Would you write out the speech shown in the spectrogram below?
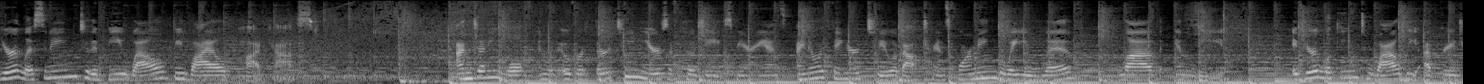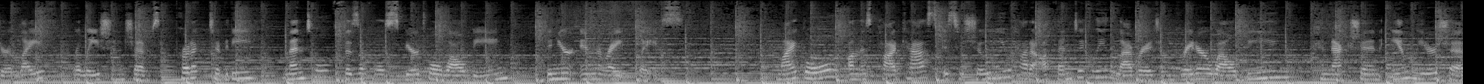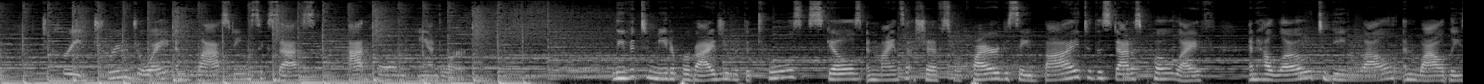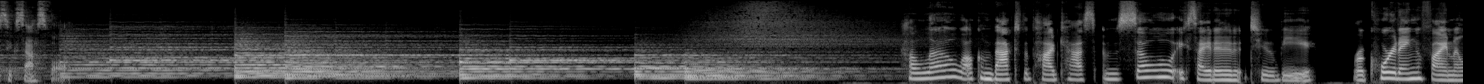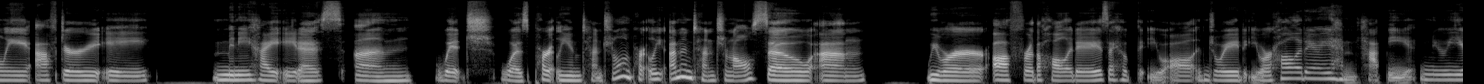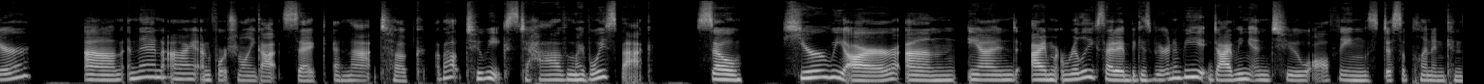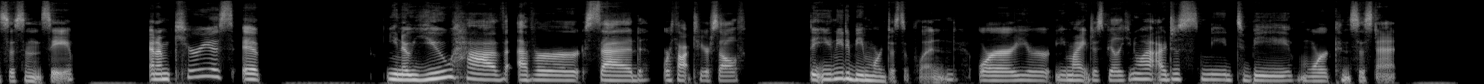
You're listening to the Be Well, Be Wild podcast. I'm Jennie Wolfe, and with over 13 years of coaching experience, I know a thing or two about transforming the way you live, love, and lead. If you're looking to wildly upgrade your life, relationships, productivity, mental, physical, spiritual well being, then you're in the right place. My goal on this podcast is to show you how to authentically leverage greater well being, connection, and leadership create true joy and lasting success at home and work. Leave it to me to provide you with the tools, skills, and mindset shifts required to say bye to the status quo life and hello to being well and wildly successful. Hello, welcome back to the podcast. I'm so excited to be recording finally after a mini hiatus, um, which was partly intentional and partly unintentional. So, um, we were off for the holidays. I hope that you all enjoyed your holiday and happy new year. Um, and then I unfortunately got sick, and that took about two weeks to have my voice back. So, here we are. Um, and I'm really excited because we're going to be diving into all things discipline and consistency. And I'm curious if, you know, you have ever said or thought to yourself that you need to be more disciplined, or you're, you might just be like, you know what, I just need to be more consistent.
